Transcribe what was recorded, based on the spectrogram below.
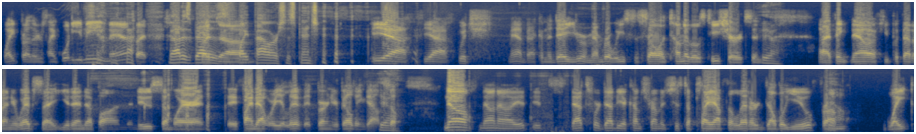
White Brothers, like, what do you mean, man? But Not as bad but, as um, white power suspension. yeah, yeah. Which man, back in the day, you remember we used to sell a ton of those T-shirts, and yeah. I think now if you put that on your website, you'd end up on the news somewhere, and they find out where you live, they'd burn your building down. Yeah. So. No, no, no. It, it's that's where W comes from. It's just a play off the letter W from Yeah. White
